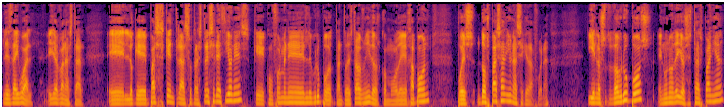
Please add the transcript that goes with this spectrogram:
les da igual, ellas van a estar. Eh, lo que pasa es que entre las otras tres selecciones que conformen el grupo, tanto de Estados Unidos como de Japón, pues dos pasan y una se queda fuera. Y en los otros dos grupos, en uno de ellos está España,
